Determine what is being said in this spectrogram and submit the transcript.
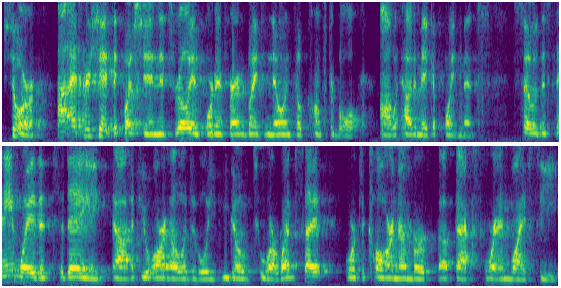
Sure. I appreciate the question. It's really important for everybody to know and feel comfortable uh, with how to make appointments. So the same way that today, uh, if you are eligible, you can go to our website or to call our number, uh, VAX4NYC.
